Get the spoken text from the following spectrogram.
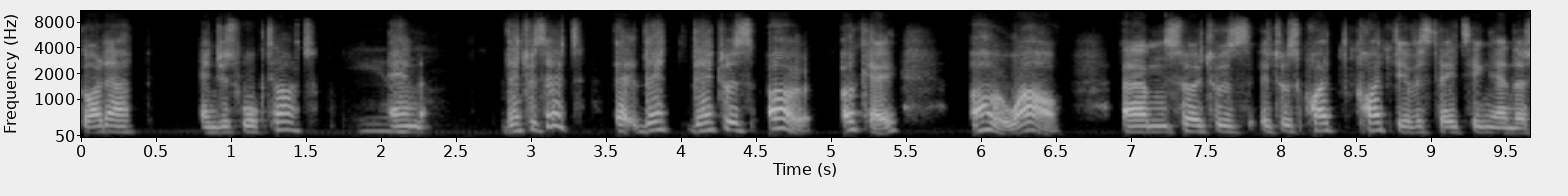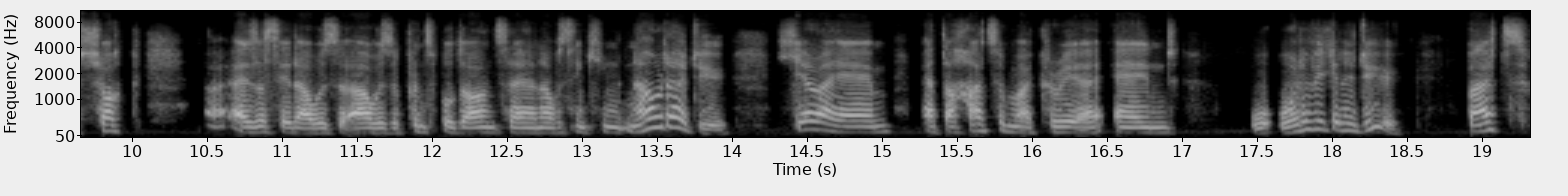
got up and just walked out. Yeah. And that was it. That, that that was oh okay, oh wow. Um, so it was it was quite quite devastating and a shock. Uh, as I said, I was I was a principal dancer, and I was thinking, now what do I do? Here I am at the height of my career, and w- what are we going to do? But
